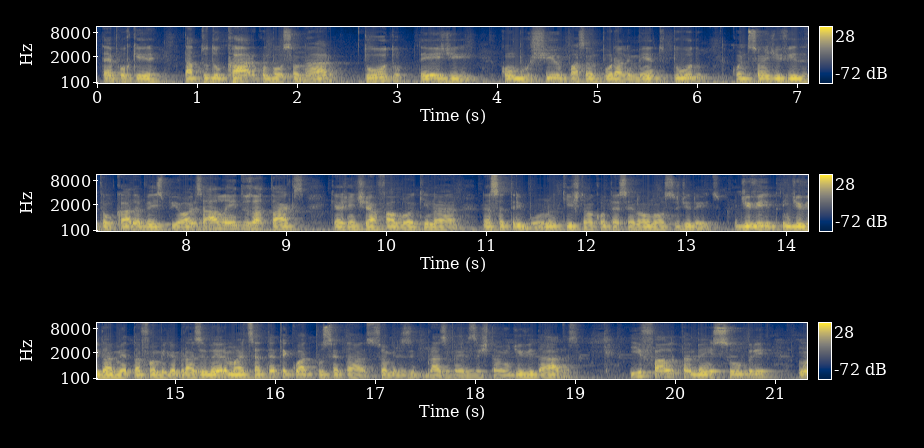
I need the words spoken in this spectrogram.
até porque está tudo caro com o Bolsonaro, tudo, desde combustível, passando por alimento, tudo. Condições de vida estão cada vez piores, além dos ataques que a gente já falou aqui na, nessa tribuna que estão acontecendo aos nossos direitos. Endividamento da família brasileira, mais de 74% das famílias brasileiras estão endividadas e fala também sobre um,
